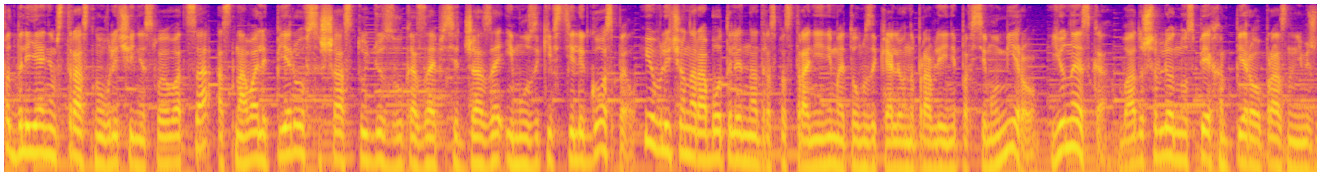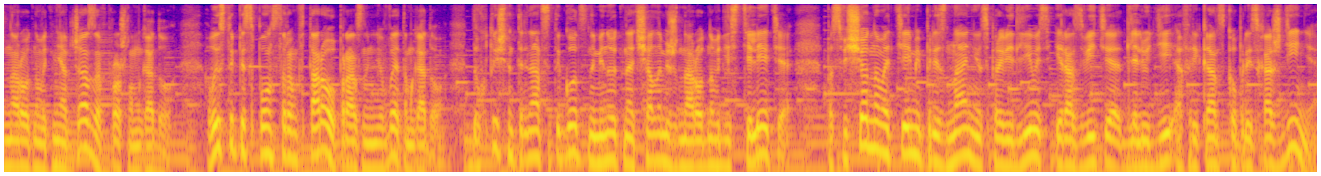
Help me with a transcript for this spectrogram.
под влиянием страстного увлечения своего отца основали первую в США студию звукозаписи джаза и музыки в стиле госпел и увлеченно работали над распространением этого музыкального направления по всему миру. ЮНЕСКО, воодушевленный успехом первого празднования Международного дня джаза в прошлом году, выступит спонсором второго празднования в этом году. 2013 год знаменует начало международного десятилетия, посвященного теме признания, справедливости и развития для людей африканского происхождения.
